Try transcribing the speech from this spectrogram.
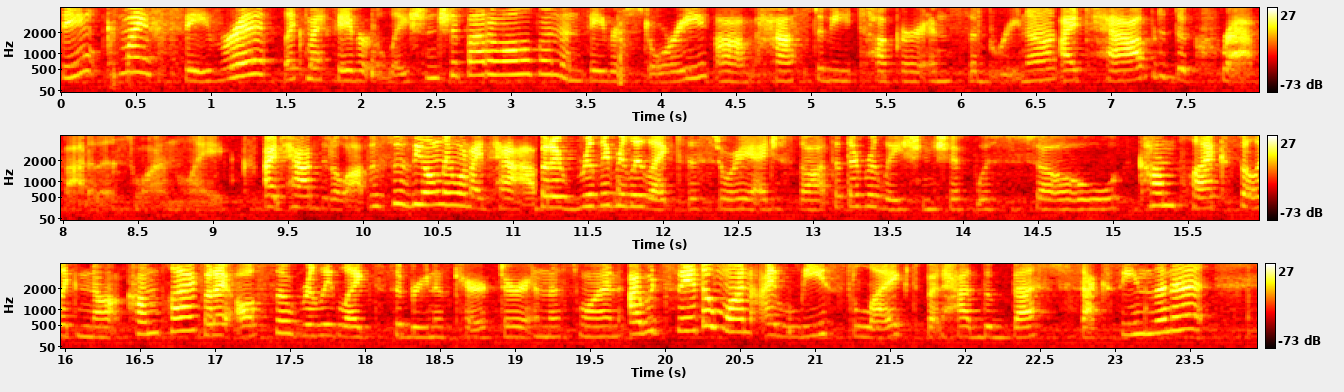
think my favorite, like my favorite relationship out of all of them and favorite story um, has to be Tucker and Sabrina. I tabbed the crap out of this one. Like, I tabbed it a lot. This was the only one I tabbed, but I really, really liked this story. I just thought that their relationship was so complex, but like not complex. But I also really liked Sabrina's character in this one. I would say the one I least liked, but had the best sex scenes in it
